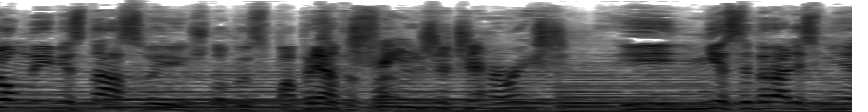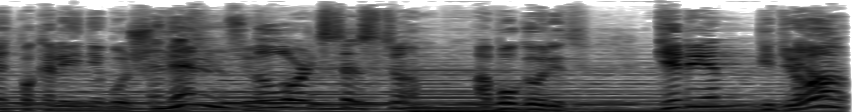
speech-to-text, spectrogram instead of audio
темные места свои, чтобы to попрятаться. change a generation. И не собирались менять поколение больше. And then Всё. the Lord says to him, А Бог говорит, Gideon, Gideon? now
